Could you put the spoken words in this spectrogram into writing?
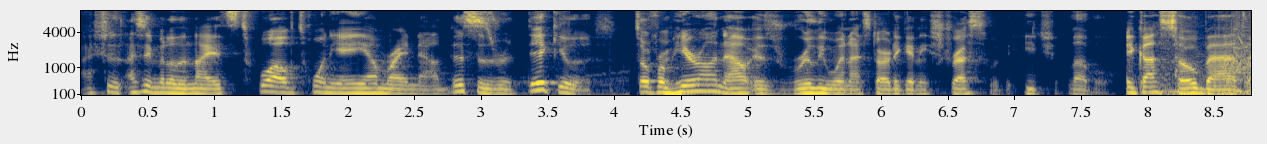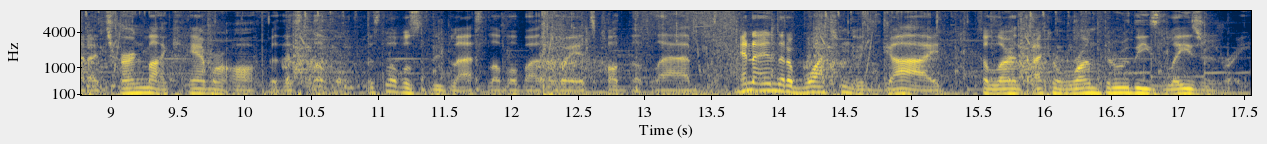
I should I say middle of the night. It's 12:20 a.m. right now. This is ridiculous. So from here on out is really when I started getting stressed with each level. It got so bad that I turned my camera off for this level. This level's the last level by the way. It's called the lab. And I ended up watching a guide to learn that I can run through these lasers right here.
